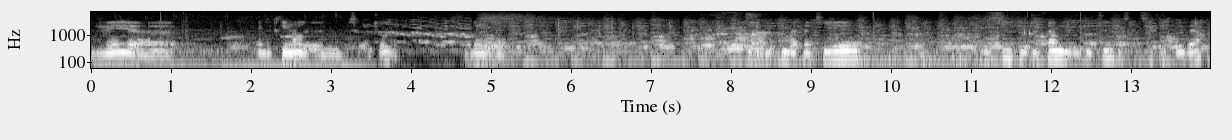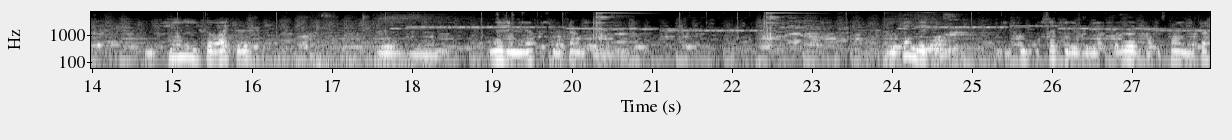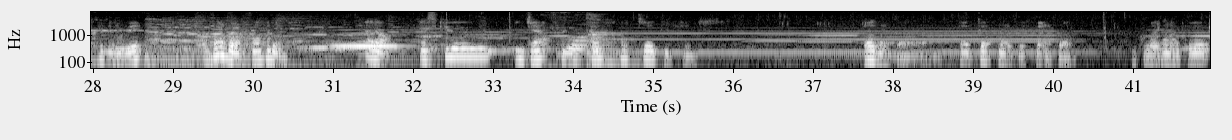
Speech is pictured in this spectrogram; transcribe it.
mais euh, au détriment de, de, choses. Donc. Alors, du coup, m'attaquer. Ici, il faut que je ferme les petits parce que ici c'est ouvert. Et puis, il faudra que. Euh, L'ingénieur puisse me faire des. des plans de défense. Du coup, pour ça qu'il évolue un peu, et pour l'instant, il n'est pas très évolué. Enfin, voilà, c'est un peu dommage. Alors, est-ce que il y a le coffre qui a été fait Pas encore. Pas de coffre n'a été fait encore. On va attendre un peu.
